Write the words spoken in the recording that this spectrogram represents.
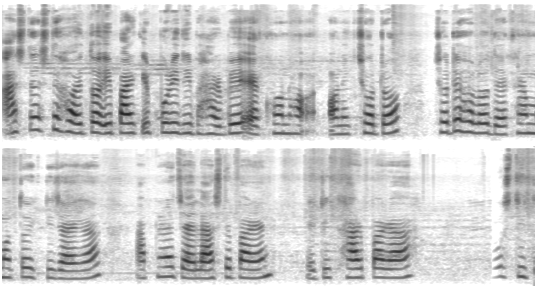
আস্তে আস্তে হয়তো এই পার্কের পরিধি বাড়বে। এখন অনেক ছোট। ছোট হলেও দেখার মতো একটি জায়গা। আপনারা চাইলে আসতে পারেন। এটি খারপাড়া অবস্থিত।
